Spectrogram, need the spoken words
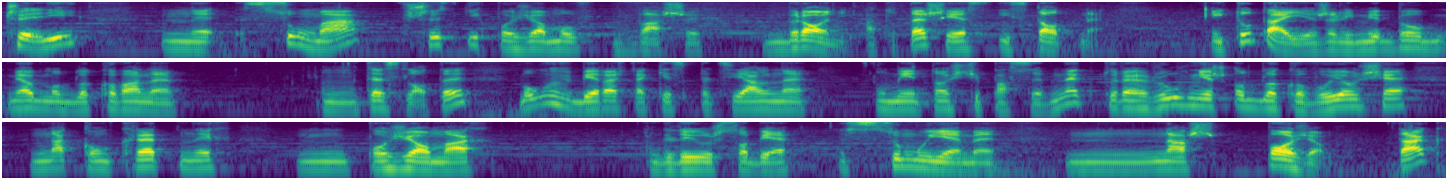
czyli mm, suma wszystkich poziomów waszych broni, a to też jest istotne. I tutaj, jeżeli miałbym odblokowane mm, te sloty, mógłbym wybierać takie specjalne umiejętności pasywne, które również odblokowują się na konkretnych poziomach, gdy już sobie sumujemy mm, nasz poziom, tak?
